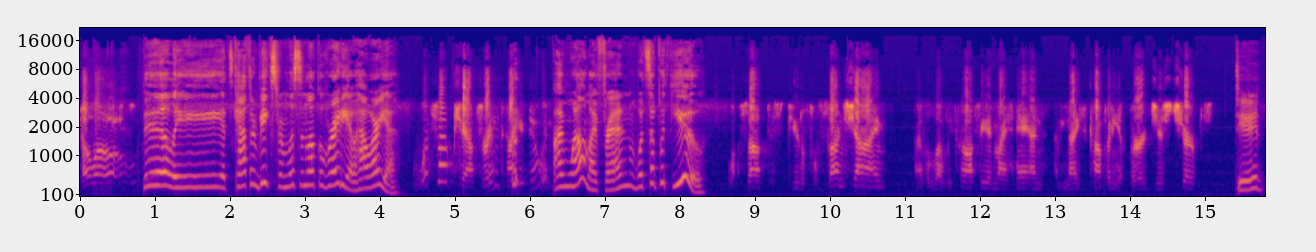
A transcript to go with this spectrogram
Hello. Billy, it's Catherine Beeks from Listen Local Radio. How are you? What's up, Catherine? How you doing? I'm well, my friend. What's up with you? What's up? This beautiful sunshine. I have a lovely coffee in my hand. I'm nice company. A bird just chirped. Dude,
